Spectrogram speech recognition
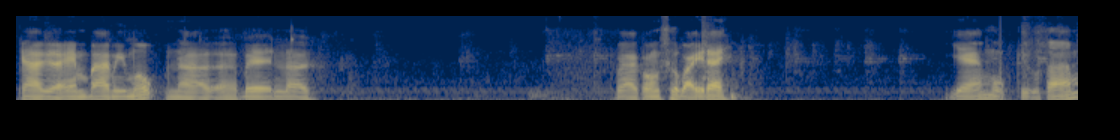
KGM 31 NBL và con số 7 đây. Giá 1 triệu 8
